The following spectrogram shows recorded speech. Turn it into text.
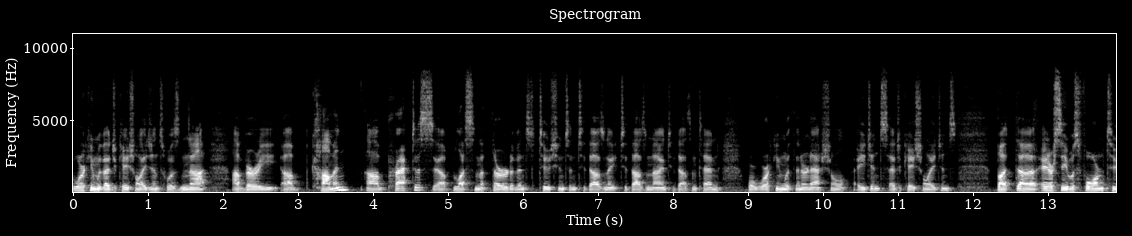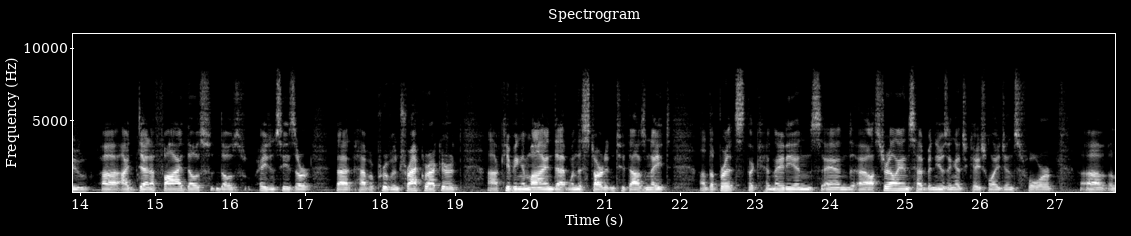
working with educational agents was not a very uh, common uh, practice. Uh, less than a third of institutions in 2008, 2009, 2010 were working with international agents, educational agents. But uh, AIRC was formed to identify those those agencies are, that have a proven track record, keeping in mind that when this started in 2008, uh, the Brits, the Canadians, and uh, Australians had been using educational agents for uh,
